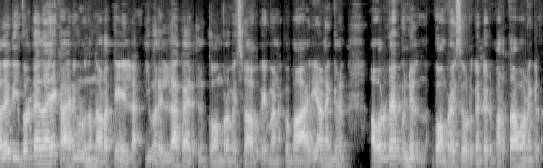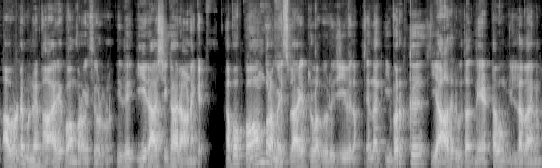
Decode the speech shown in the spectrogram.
അതായത് ഇവരുടേതായ കാര്യങ്ങളൊന്നും നടക്കുകയില്ല. ഇവർ എല്ലാ കാര്യത്തിലും കോംപ്രമൈസ് ആവുകയുമാണ്. ഇപ്പോൾ ഭാര്യയാണെങ്കിലും അവരുടെ മുന്നിൽ കോംപ്രമൈസ് കൊടുക്കേണ്ടി വരും ഭർത്താവാണെങ്കിൽ അവരുടെ മുന്നിൽ ഭാര്യ കോംപ്രമൈസ് കൊടുക്കണം. ഇത് ഈ രാശിക്കാരാണെങ്കിൽ. അപ്പോൾ കോംപ്രമൈസ്ഡ് ആയിട്ടുള്ള ഒരു ജീവിതം. എന്നാൽ ഇവർക്ക് യാതൊരുവിധ നേട്ടവും ഇല്ലതാനും.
